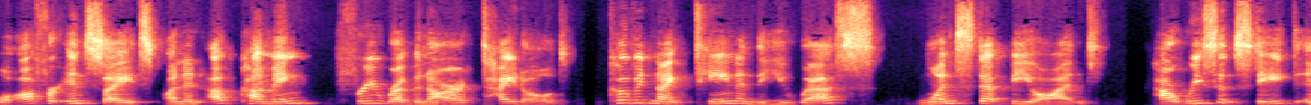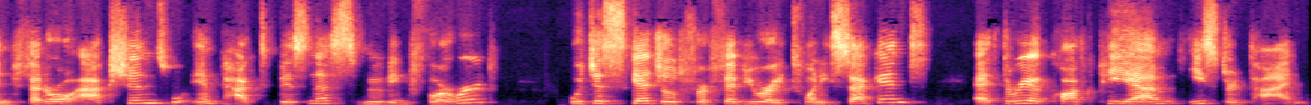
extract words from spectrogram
will offer insights on an upcoming free webinar titled COVID 19 in the US One Step Beyond How Recent State and Federal Actions Will Impact Business Moving Forward, which is scheduled for February 22nd at 3 o'clock p.m. Eastern Time.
